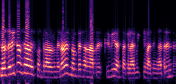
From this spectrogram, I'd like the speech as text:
Los delitos graves contra los menores no empezarán a prescribir hasta que la víctima tenga 30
